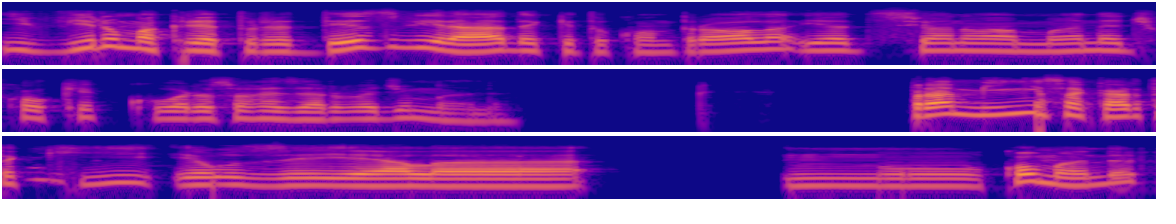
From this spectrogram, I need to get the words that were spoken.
e vira uma criatura desvirada que tu controla e adiciona uma mana de qualquer cor à sua reserva de mana. Pra mim, essa carta aqui, eu usei ela no Commander.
